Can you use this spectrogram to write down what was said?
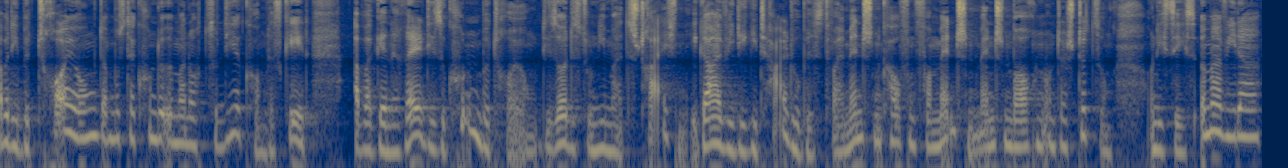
aber die Betreuung, da muss der Kunde immer noch zu dir kommen, das geht. Aber generell diese Kundenbetreuung, die solltest du niemals streichen, egal wie digital du bist, weil Menschen kaufen vom Menschen, Menschen brauchen Unterstützung. Und ich sehe es immer wieder,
